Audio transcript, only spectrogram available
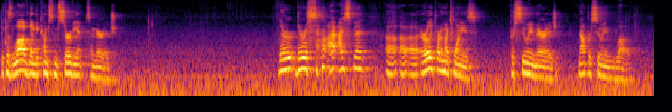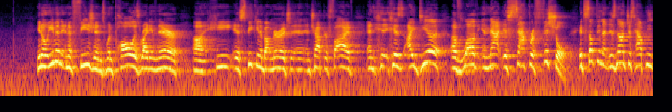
because love then becomes subservient to marriage. There, there is, I, I spent uh, an uh, uh, early part of my 20s pursuing marriage, not pursuing love. You know, even in Ephesians, when Paul is writing there, uh, he is speaking about marriage in, in chapter 5, and his, his, idea of love in that is sacrificial. It's something that is not just happening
